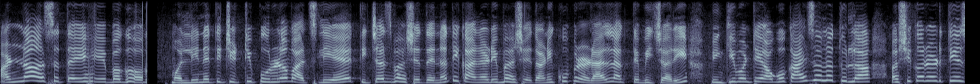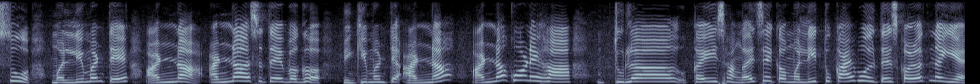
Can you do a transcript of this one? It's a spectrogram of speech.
अण्णा असं ते हे बघ. मल्लीने ती चिठ्ठी पूर्ण वाचली आहे. तिच्याच भाषेत आहे ना ती कानडी भाषेत आणि खूप रडायला लागते बिचारी. पिंकी म्हणते अगो काय झालं तुला? अशी का रडतीयस तू? मल्ली म्हणते अण्णा अण्णा असं ते बघ. पिंकी म्हणते अण्णा अण्णा कोण आहे हा? तुला काही सांगायचं आहे का मल्ली? तू काय बोलतेस? कळत नाही आहे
